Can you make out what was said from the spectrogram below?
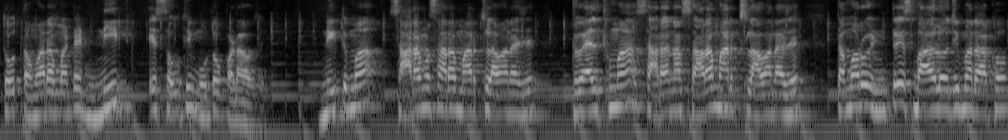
તો તમારા માટે નીટ એ સૌથી મોટો પડાવ છે. નીટમાં સારામાં સારા માર્ક્સ લાવવાના છે ટ્વેલ્થમાં સારાના સારા માર્ક્સ લાવવાના છે. તમારો ઇન્ટરેસ્ટ બાયોલોજીમાં રાખો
